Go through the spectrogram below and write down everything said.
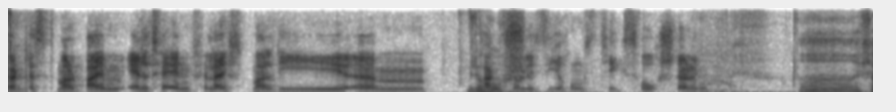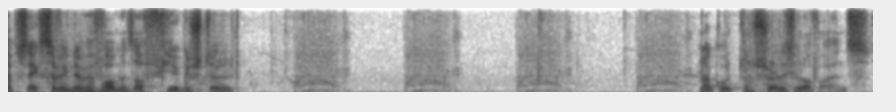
könntest mal beim LTN vielleicht mal die ähm. Aktualisierungsticks hochstellen. Ah, ich habe es extra wegen der Performance auf 4 gestellt. Na gut, dann stelle ich wieder auf 1.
